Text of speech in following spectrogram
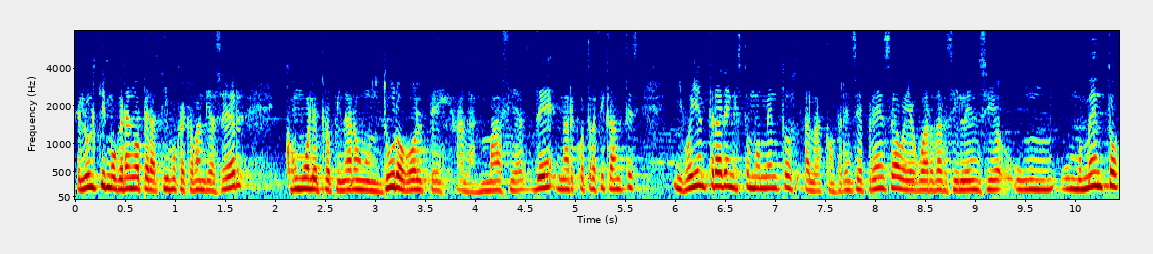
el último gran operativo que acaban de hacer, cómo le propinaron un duro golpe a las mafias de narcotraficantes. Y voy a entrar en estos momentos a la conferencia de prensa, voy a guardar silencio un, momento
